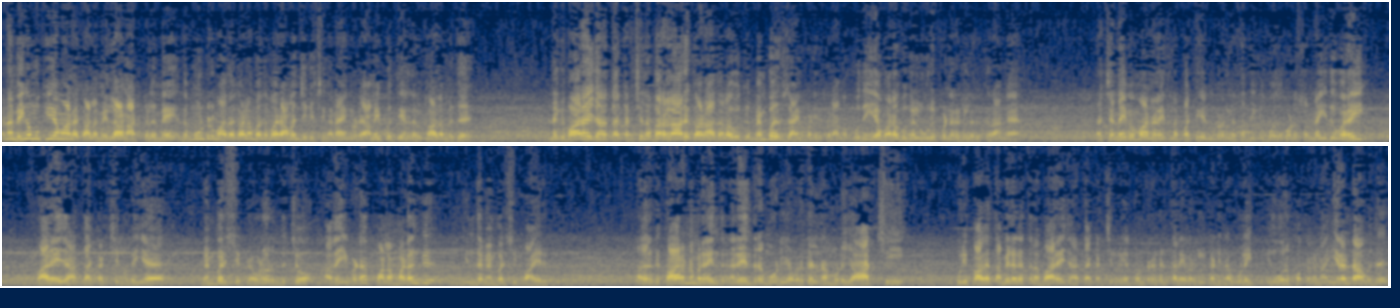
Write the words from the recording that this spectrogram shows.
ஏன்னா மிக முக்கியமான காலம் எல்லா நாட்களுமே இந்த மூன்று மாத காலம் அந்த மாதிரி அமைஞ்சுக்கிச்சுங்கன்னா எங்களுடைய அமைப்பு தேர்தல் காலம் இது. இன்னைக்கு பாரதிய ஜனதா கட்சியில் வரலாறு காணாத அளவுக்கு மெம்பர்ஸ் ஜாயின் பண்ணியிருக்கிறாங்க. புதிய வரவுகள் உறுப்பினர்கள் இருக்கிறாங்க. நான் சென்னை விமான நிலையத்தில் பத்திரிகை நண்பர்களை சந்திக்கும் போது கூட சொன்னேன் இதுவரை பாரதிய ஜனதா கட்சியினுடைய மெம்பர்ஷிப் எவ்வளோ இருந்துச்சோ அதை விட பல மடங்கு இந்த மெம்பர்ஷிப் ஆயிருக்கு. அதற்கு காரணம் நரேந்திர நரேந்திர மோடி அவர்கள் நம்முடைய ஆட்சி குறிப்பாக தமிழகத்தில் பாரதிய ஜனதா கட்சியினுடைய தொண்டர்கள் தலைவர்கள் கடின உழைப்பு இது ஒரு பக்கம் நான். இரண்டாவது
